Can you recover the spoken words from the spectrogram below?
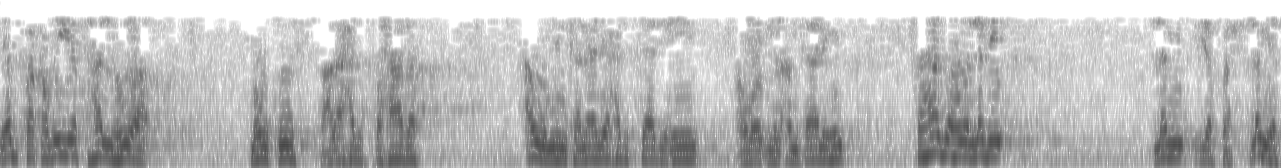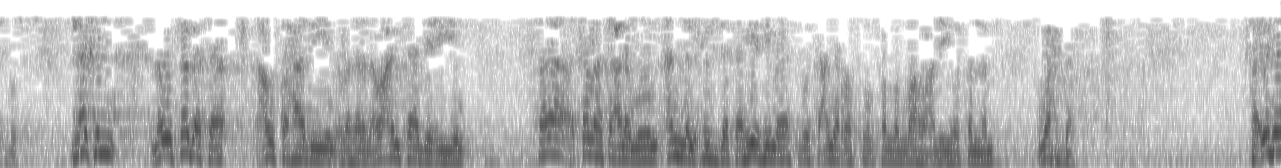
يبقى قضية هل هو موقوف على أحد الصحابة أو من كلام أحد التابعين أو من أمثالهم؟ فهذا هو الذي لم يصح لم يثبت. لكن لو ثبت عن صحابي مثلا أو عن تابعي فكما تعلمون أن الحجة هي فيما يثبت عن الرسول صلى الله عليه وسلم وحده. فاذا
